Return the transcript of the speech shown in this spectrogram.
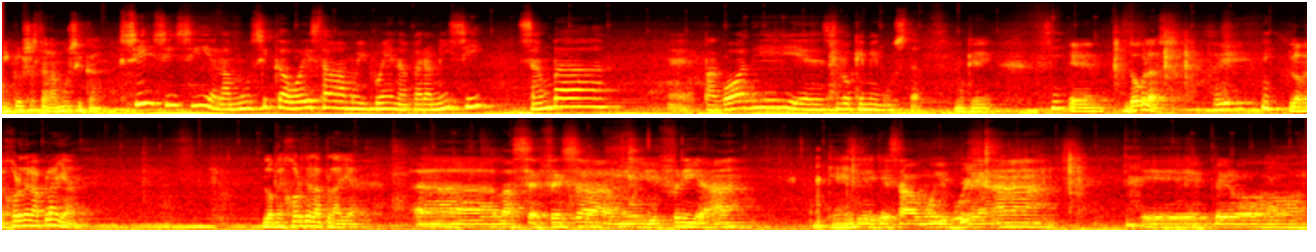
Incluso hasta la música. Sí, sí, sí, la música hoy estaba muy buena. Para mí sí, samba, eh, pagode es lo que me gusta. Ok. Sí. Eh, Douglas, Sí. lo mejor de la playa. Lo mejor de la playa. Ah, la cerveza muy fría, sí, que estaba muy buena. Eh, pero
